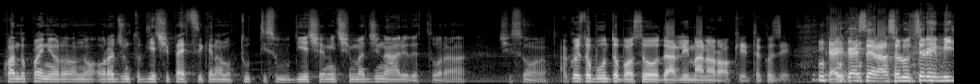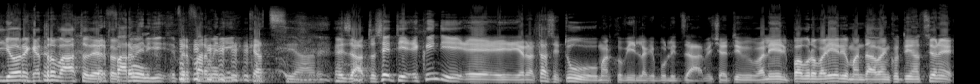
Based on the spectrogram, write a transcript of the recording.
quando poi ne ho, ho raggiunto 10 pezzi che erano tutti su 10 amici immaginari, ho detto ora ci sono. A questo punto posso dargli in mano a Rocket, così. Questa era la soluzione migliore che ha trovato. ho Per detto- farmeli, per farmeli cazziare. Esatto, senti, e quindi eh, in realtà sei tu, Marco Villa, che bullizzavi, cioè tu, Valerio- il povero Valerio mandava in continuazione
